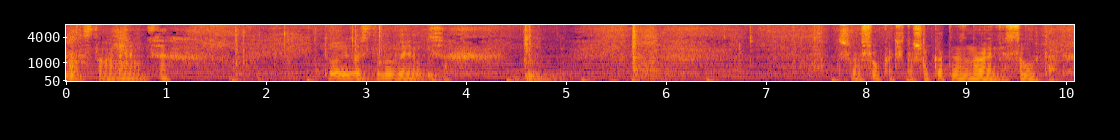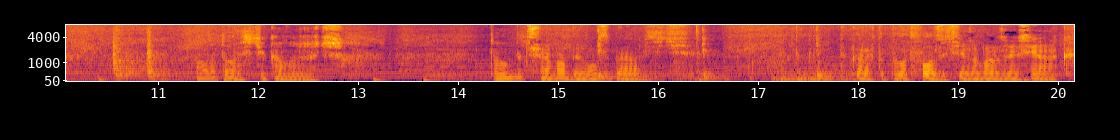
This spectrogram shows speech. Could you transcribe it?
jest zastanawiające. To jest zastanawiające. Trzeba szukać, kto szuka, ten znajdzie. Sułtan. Ale to jest ciekawa rzecz. To by trzeba było sprawdzić. Tylko jak to tu otworzyć, nie za bardzo jest jak.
